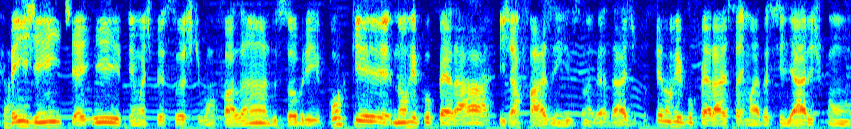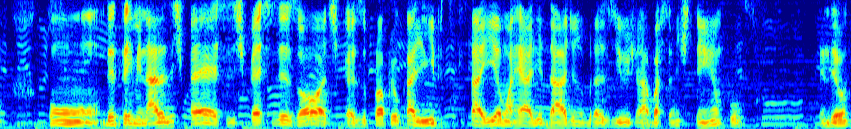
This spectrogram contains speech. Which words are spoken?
Tá? Tem gente aí, tem umas pessoas que vão falando sobre por que não recuperar, e já fazem isso, na verdade, por que não recuperar essas matas ciliares com, com determinadas espécies, espécies exóticas, o próprio eucalipto, que está aí, é uma realidade no Brasil já há bastante tempo, entendeu?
